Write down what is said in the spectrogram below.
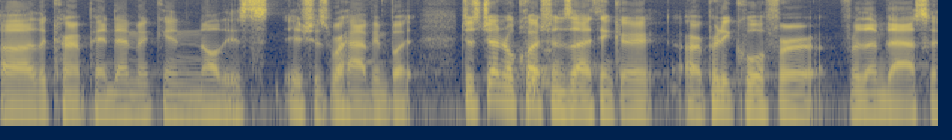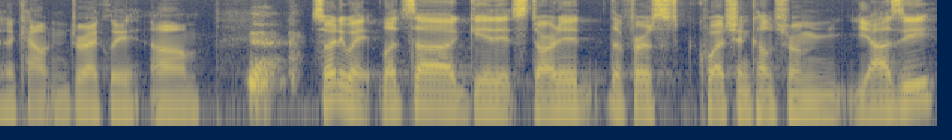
uh, the current pandemic and all these issues we're having, but just general questions that I think are are pretty cool for for them to ask an accountant directly. Um, yeah. So anyway, let's uh, get it started. The first question comes from Yazi.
